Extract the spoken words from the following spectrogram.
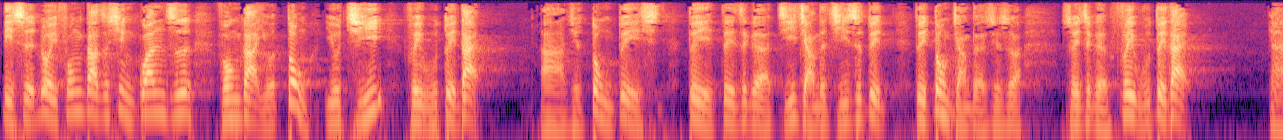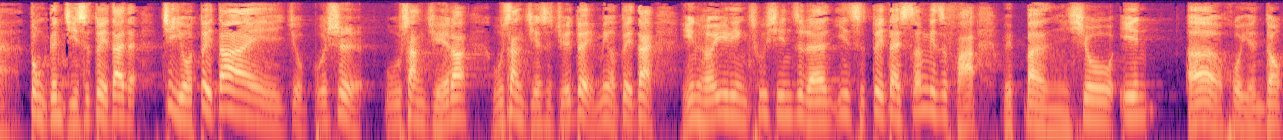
第四，若以风大之性观之，风大有动有急，非无对待啊，就动对对对这个急讲的急是对对动讲的，就是说，所以这个非无对待。啊，动跟即是对待的，既有对待，就不是无上觉了。无上觉是绝对没有对待。银河欲令初心之人，因此对待生命之法为本修因而获圆通。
